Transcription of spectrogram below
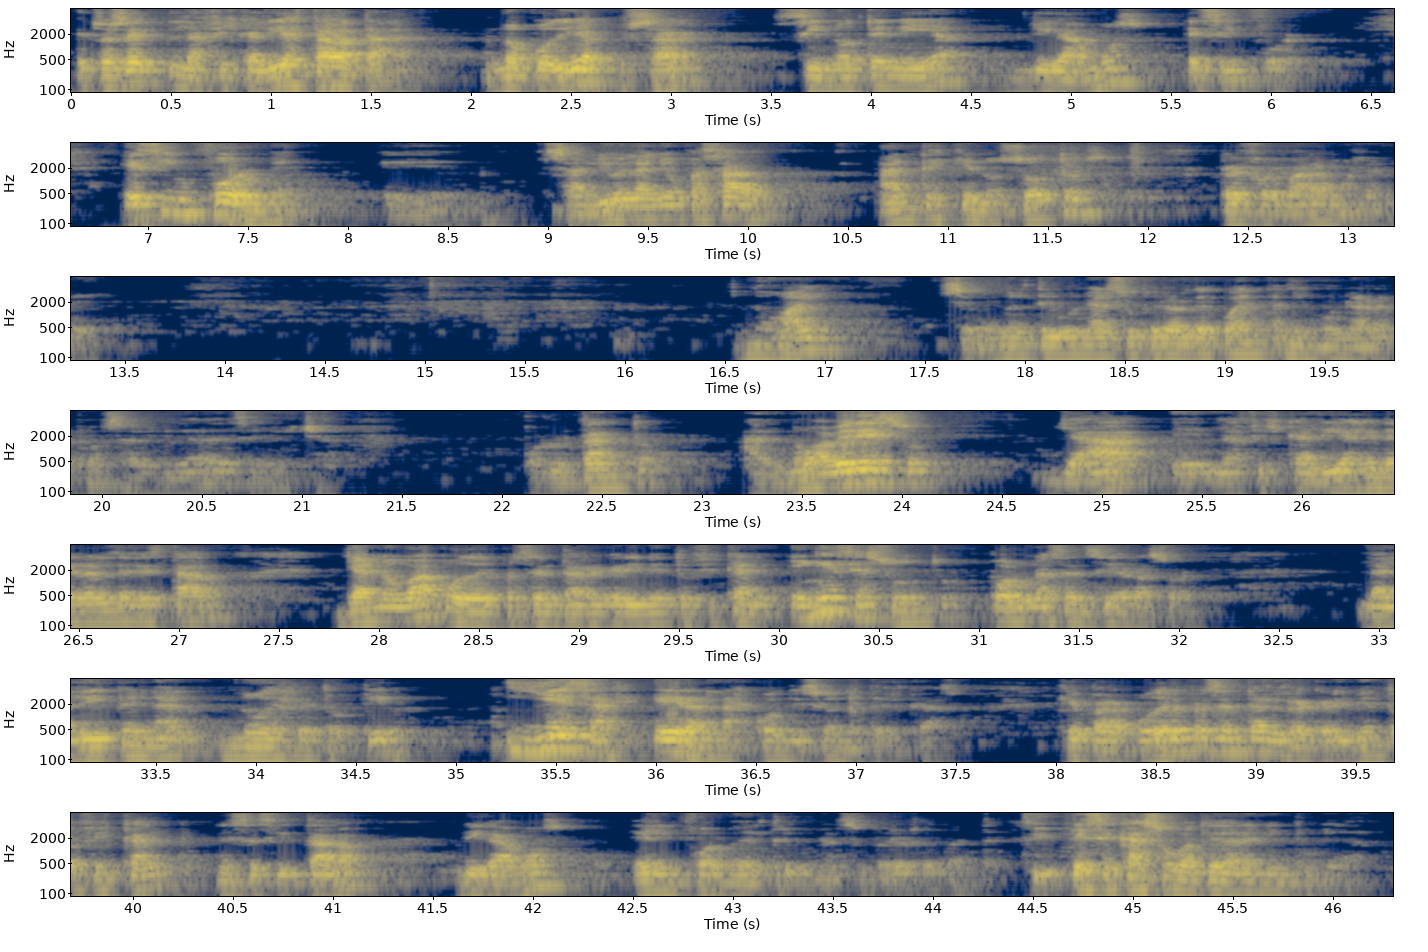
Entonces la fiscalía estaba atada, no podía acusar si no tenía, digamos, ese informe. Ese informe eh, salió el año pasado, antes que nosotros reformáramos la ley. No hay, según el Tribunal Superior de Cuentas, ninguna responsabilidad del señor Chávez. Por lo tanto, al no haber eso, ya eh, la Fiscalía General del Estado ya no va a poder presentar requerimiento fiscal en ese asunto por una sencilla razón. La ley penal no es retroactiva. Y esas eran las condiciones del caso. Que para poder presentar el requerimiento fiscal necesitaba, digamos, el informe del Tribunal Superior de Cuentas. Ese caso va a quedar en impunidad.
